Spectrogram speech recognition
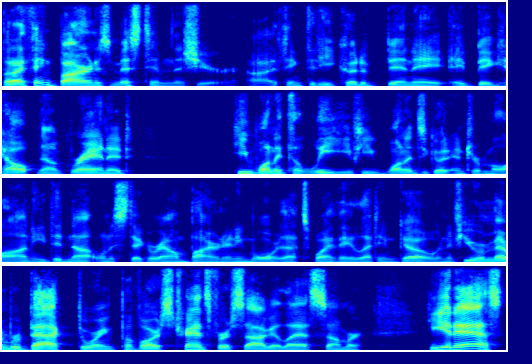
but I think Bayern has missed him this year. Uh, I think that he could have been a, a big help. Now, granted, he wanted to leave. He wanted to go to Inter Milan. He did not want to stick around Bayern anymore. That's why they let him go. And if you remember back during Pavard's transfer saga last summer, he had asked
